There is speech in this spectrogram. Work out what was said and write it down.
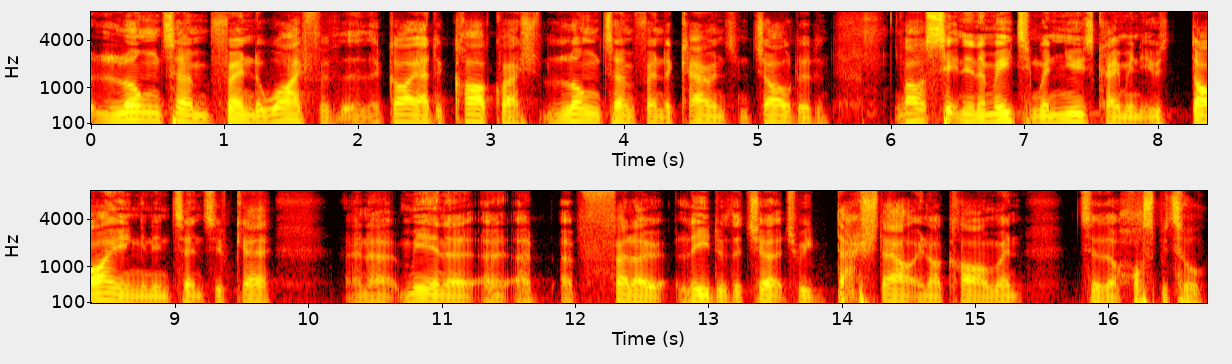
long-term friend, a wife of the guy had a car crash. Long-term friend of Karen's from childhood. And I was sitting in a meeting when news came in. He was dying in intensive care. And uh, me and a, a, a fellow leader of the church, we dashed out in our car and went to the hospital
